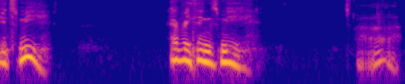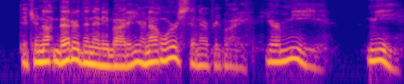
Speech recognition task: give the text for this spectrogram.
it's me. Everything's me. Ah. That you're not better than anybody. You're not worse than everybody. You're me. Me.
